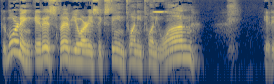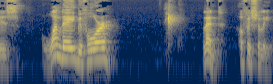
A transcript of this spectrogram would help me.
Good morning. It is February 16, 2021. It is one day before Lent, officially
